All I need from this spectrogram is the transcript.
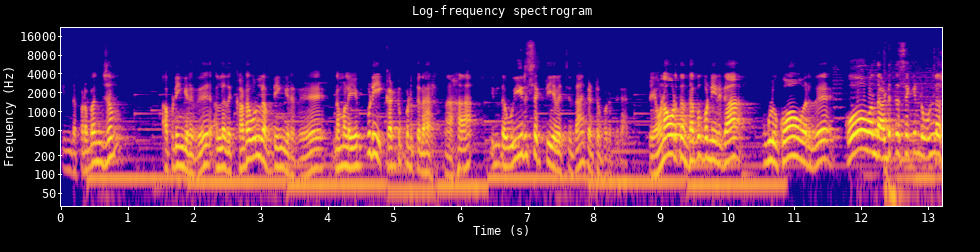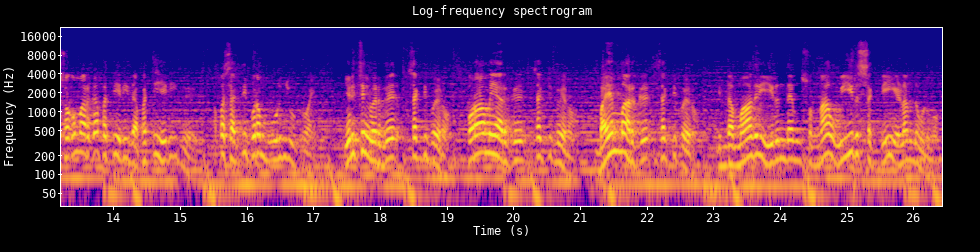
இந்த பிரபஞ்சம் அப்படிங்கிறது அல்லது கடவுள் அப்படிங்கிறது நம்மளை எப்படி கட்டுப்படுத்துறாருன்னா இந்த உயிர் சக்தியை வச்சு தான் கட்டுப்படுத்துறாரு எவனோ ஒருத்தன் தப்பு பண்ணியிருக்கான் உங்களுக்கு கோவம் வருது கோவம் வந்து அடுத்த செகண்ட் உள்ள சுகமா இருக்கா பத்தி எரியுதா? பத்தி எரியுது. அப்ப சக்தி புறம் உறிஞ்சு விட்டுருவாங்க. எரிச்சல் வருது சக்தி போயிடும் பொறாமையா இருக்கு சக்தி போயிடும் பயமா இருக்கு சக்தி போயிடும் இந்த மாதிரி இருந்தேன்னு சொன்னா உயிர் சக்தி இழந்து விடுவோம்.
